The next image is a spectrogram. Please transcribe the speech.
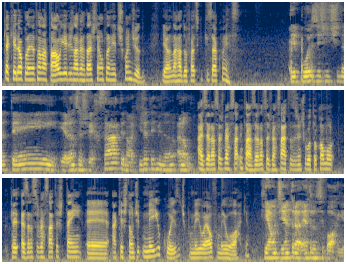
que aquele é o planeta natal e eles na verdade têm um planeta escondido. E aí o narrador faz o que quiser com isso. Depois a gente ainda tem heranças versáteis. Não, aqui já terminamos. Ah, não. As heranças versáteis. Então, as heranças versáteis a gente botou como as heranças versáteis têm é, a questão de meio coisa, tipo meio elfo, meio orc. Que é onde entra, entra o Cyborg.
